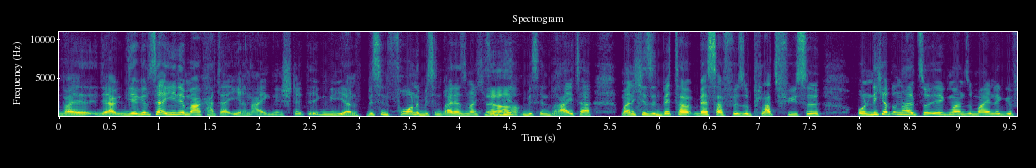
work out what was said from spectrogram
bei, hier gibt es ja, jede Marke hat da ihren eigenen Schnitt irgendwie, die dann ein bisschen vorne, ein bisschen breiter sind, manche Ja. sind hinten ein bisschen breiter, manche sind better, besser für so Plattfüße. Und ich habe dann halt so irgendwann so meine gef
